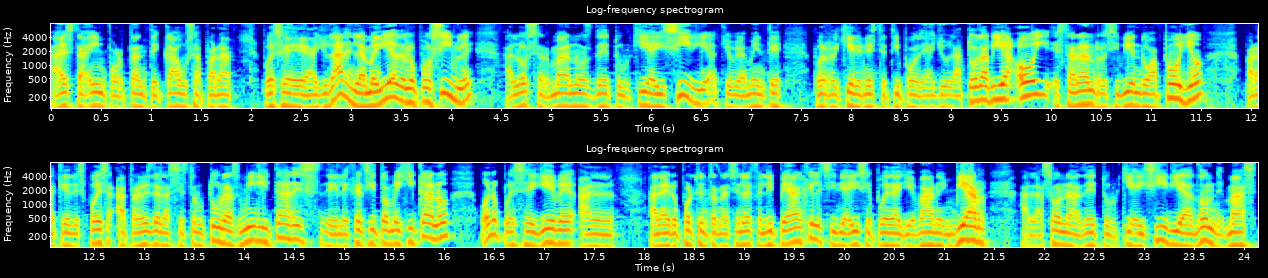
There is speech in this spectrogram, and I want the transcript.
a esta importante causa para pues eh, ayudar en la medida de lo posible a los hermanos de Turquía y Siria, que obviamente pues requieren este tipo de ayuda. Todavía hoy estarán recibiendo apoyo para que después a través de las estructuras militares del ejército mexicano, bueno, pues se lleve al, al aeropuerto internacional Felipe Ángeles y de ahí se pueda llevar, enviar a la zona de Turquía y Siria, donde más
